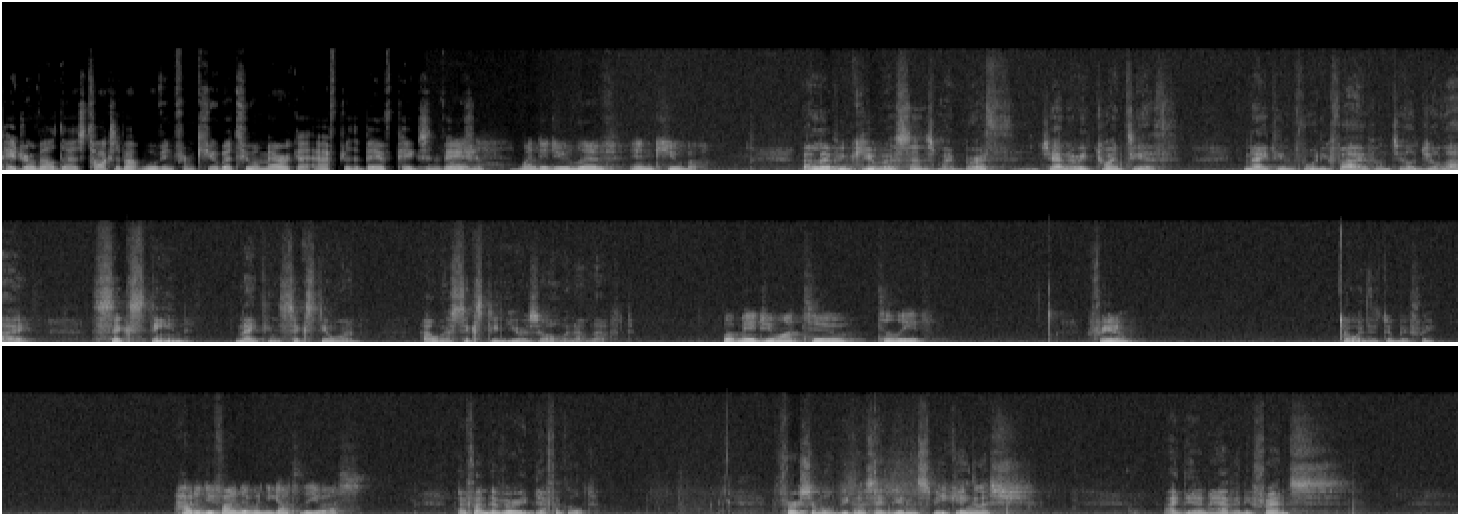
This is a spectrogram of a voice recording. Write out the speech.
Pedro Valdes talks about moving from Cuba to America after the Bay of Pigs invasion. When, when did you live in Cuba? I live in Cuba since my birth, January 20th, 1945, until July 16, 1961. I was 16 years old when I left. What made you want to to leave? Freedom. I wanted to be free. How did you find it when you got to the U.S.? I found it very difficult. First of all, because I didn't speak English, I didn't have any friends.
